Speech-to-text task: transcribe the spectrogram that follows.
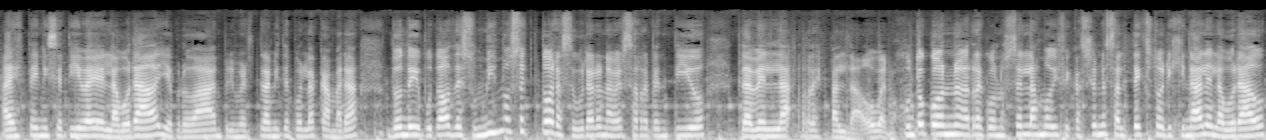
a esta iniciativa elaborada y aprobada en primer trámite por la Cámara, donde diputados de su mismo sector aseguraron haberse arrepentido de haberla respaldado. Bueno, junto con reconocer las modificaciones al texto original elaborado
